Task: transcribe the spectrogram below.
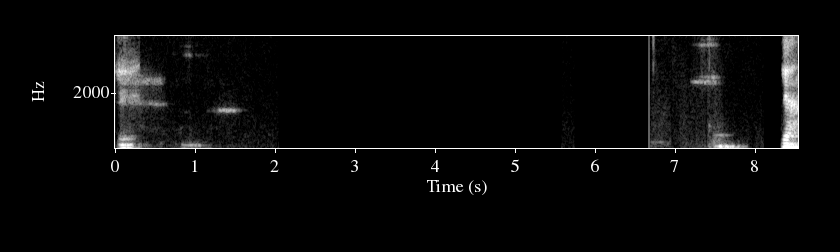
Okay. Ya,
